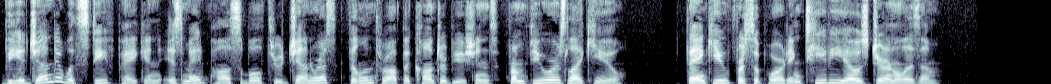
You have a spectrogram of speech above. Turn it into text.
The Agenda with Steve Paikin is made possible through generous philanthropic contributions from viewers like you. Thank you for supporting TVO's journalism.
